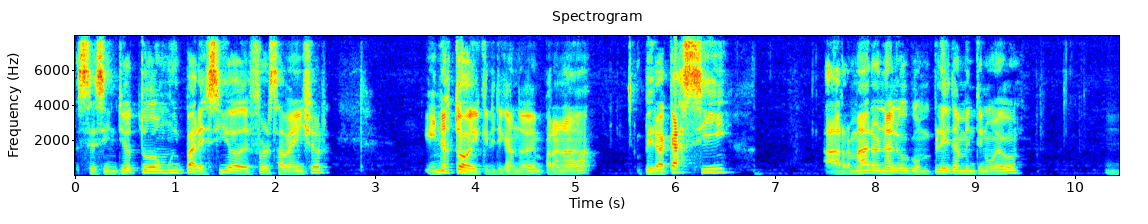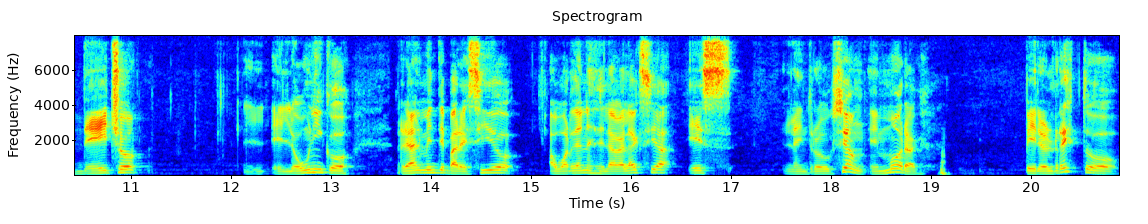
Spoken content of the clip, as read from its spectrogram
se sintió todo muy parecido a The First Avenger, y no estoy criticando ¿eh? para nada, pero acá sí armaron algo completamente nuevo de hecho, lo único realmente parecido a Guardianes de la Galaxia es la introducción en Morak. Pero el resto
